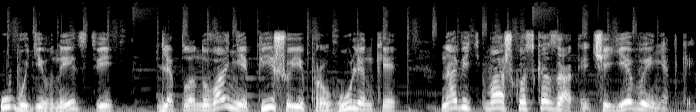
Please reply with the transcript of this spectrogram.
у будівництві, для планування пішої прогулянки. Навіть важко сказати, чи є винятки.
